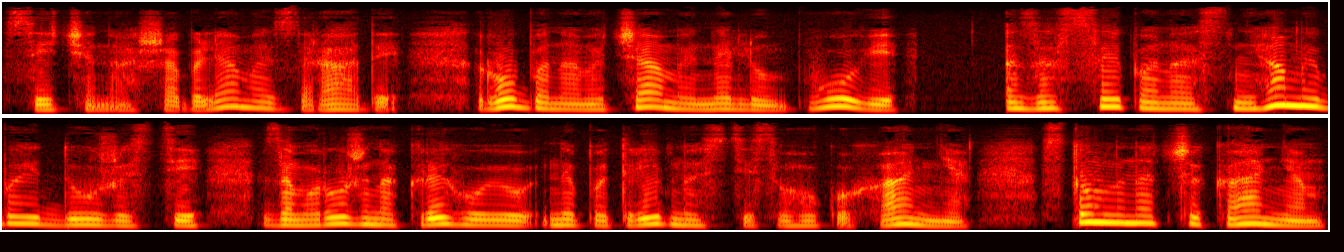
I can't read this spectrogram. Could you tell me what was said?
січена шаблями зради, рубана мечами нелюбові, засипана снігами байдужості, заморожена кригою непотрібності свого кохання, стомлена чеканням,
